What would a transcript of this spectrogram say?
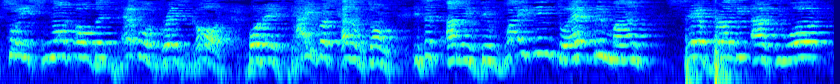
So it's not of the devil, praise God. But there's diverse kind of tongues. He says, and is dividing to every man severally as he what?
